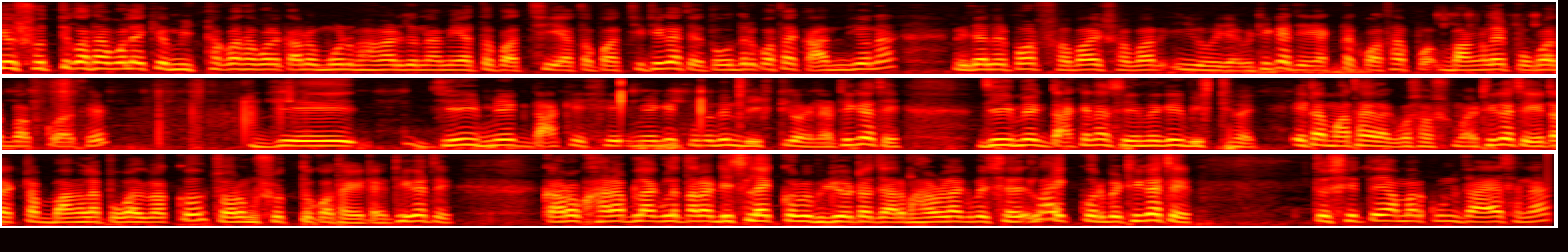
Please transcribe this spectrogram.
কেউ সত্যি কথা বলে, কেউ মিথ্যা কথা বলে, কারও মন ভাঙার জন্য আমি এত পাচ্ছি এত পাচ্ছি, ঠিক আছে? তো ওদের কথা কান দিও না। রেজাল্টের পর সবাই সবার ই হয়ে যাবে, ঠিক আছে? একটা কথা বাংলায় প্রবাদ বাক্য আছে যে, যেই মেঘ ডাকে সেই মেঘে কোনোদিন বৃষ্টি হয় না, ঠিক আছে? যেই মেঘ ডাকে না সেই মেঘেই বৃষ্টি হয়। এটা মাথায় রাখব সবসময়, ঠিক আছে? এটা একটা বাংলা প্রবাদ বাক্য, চরম সত্য কথা এটা, ঠিক আছে? কারও খারাপ লাগলে তারা ডিসলাইক করবে ভিডিওটা, যার ভালো লাগবে সে লাইক করবে, ঠিক আছে? তো সেতে আমার কোনো যায় আসে না।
